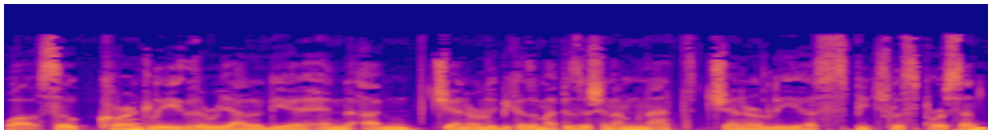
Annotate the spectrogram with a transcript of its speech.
Wow. So currently the reality, and I'm generally, because of my position, I'm not generally a speechless person.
